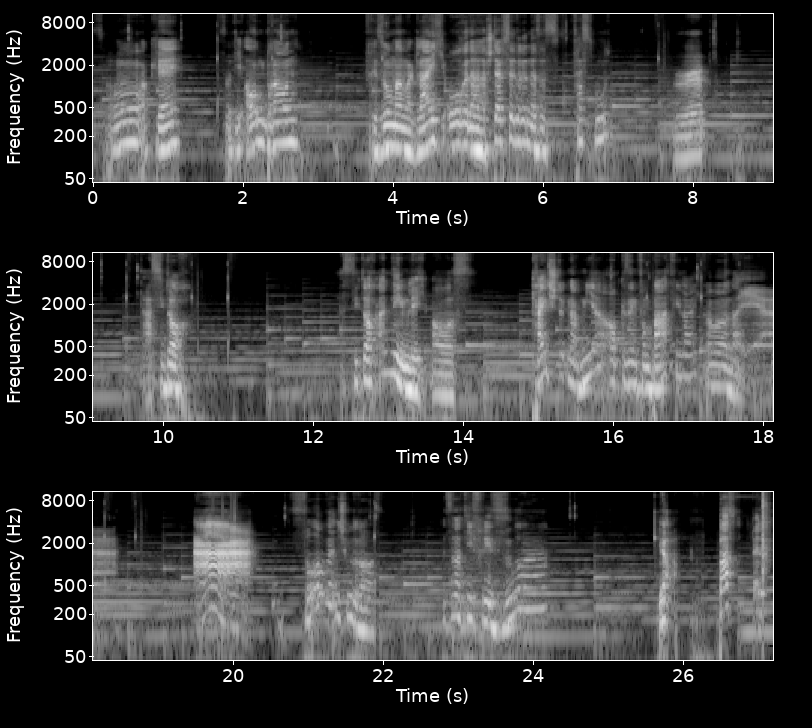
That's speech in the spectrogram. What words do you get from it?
So, okay. So, die Augenbrauen. Frisur machen wir gleich. Ohre, da hat er Stöpsel drin. Das ist fast gut. Das sieht doch... Das sieht doch annehmlich aus. Kein Stück nach mir, abgesehen vom Bart vielleicht, aber naja. Ah! So wird ein Schuh draus. Jetzt noch die Frisur. Ja, passt. Fertig.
